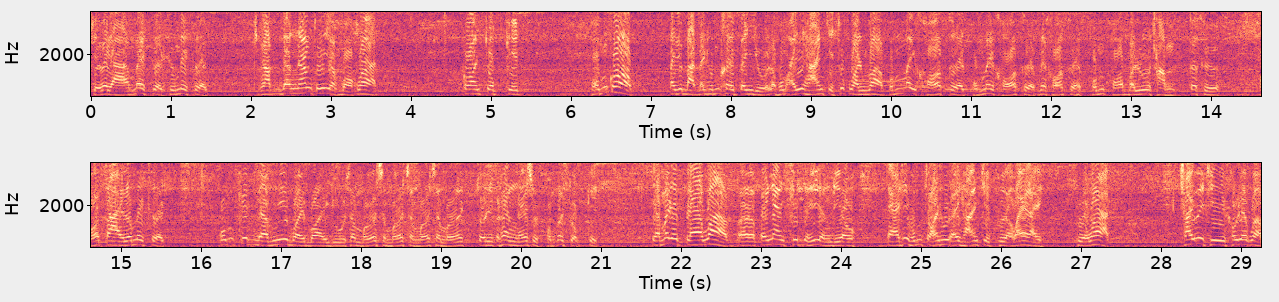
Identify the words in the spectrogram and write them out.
เสียเวลาไม่เกิดคือไม่เกิด ครับดังนั้นตัวอยากบอกว่า ก่อนจบกิจ ผมก็ปฏิบัติเหมือนผมเคยเป็นอยู่ แล้วผมอธิษฐานจิตทุกวันว่า ผมไม่ขอเกิด ผมไม่ขอเกิด ไม่ขอเกิดผมขอบรรลุธรรมก็คือ ขอตายแล้วไม่เกิด ผมคิดแบบนี้บ่อยๆ อยู่เสมอเสมอเสมอเสมอจนกระทั่งในสุดผมก็จบกิจแต่ไม่ได้แปลว่าไปนั่งคิดอย่างนี้อย่างเดียว แต่ที่ผมสอนคุณอธิษฐานจิตเผื่อไว้อะไรเผื่อว่าใช้วิธีเขาเรียกว่า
